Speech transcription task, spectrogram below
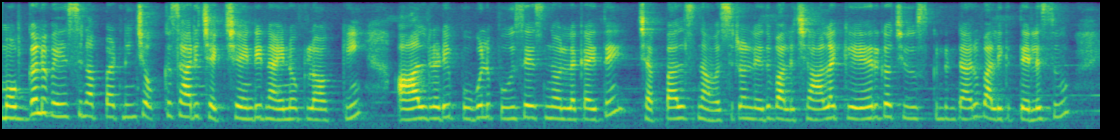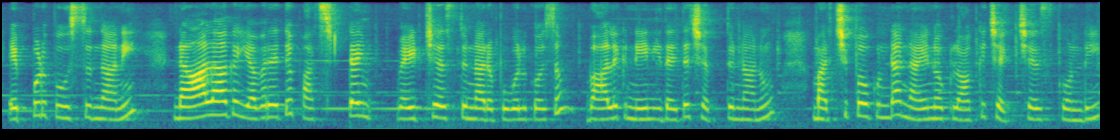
మొగ్గలు వేసినప్పటి నుంచి ఒక్కసారి చెక్ చేయండి నైన్ ఓ క్లాక్కి. ఆల్రెడీ పువ్వులు పూసేసిన వాళ్ళకైతే చెప్పాల్సిన అవసరం లేదు. వాళ్ళు చాలా కేర్గా చూసుకుంటుంటారు. వాళ్ళకి తెలుసు ఎప్పుడు పూస్తుందా అని. నాలాగా ఎవరైతే ఫస్ట్ టైం వెయిట్ చేస్తున్నారో పువ్వుల కోసం వాళ్ళకి నేను ఇదైతే చెప్తున్నాను. మర్చిపోకుండా నైన్ ఓ క్లాక్కి చెక్ చేసుకోండి.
